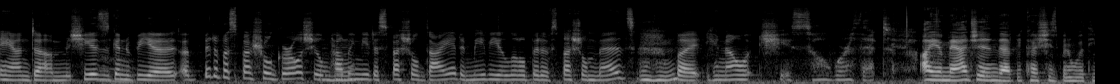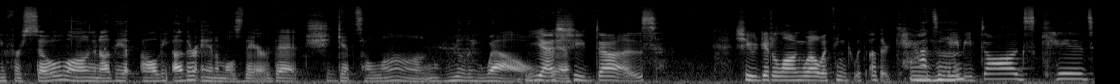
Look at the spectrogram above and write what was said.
and um, she is going to be a, a bit of a special girl. She'll probably Mm-hmm. need a special diet and maybe a little bit of special meds, Mm-hmm. But you know, she is so worth it. I imagine that because she's been with you for so long and all the all the other animals there that she gets along really well. Yes, she does. She would get along well, I think, with other cats Mm-hmm. and maybe dogs, kids,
